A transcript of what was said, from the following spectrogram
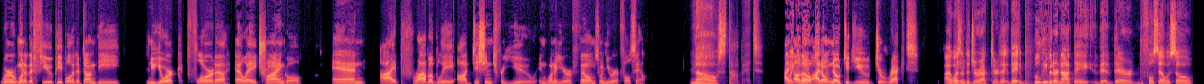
We're one of the few people that have done the New York, Florida, LA triangle. And I probably auditioned for you in one of your films when you were at Full Sail. No, stop it. I, although I don't know, did you direct? I wasn't the director. They, they believe it or not, they, they their the Full Sail was so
